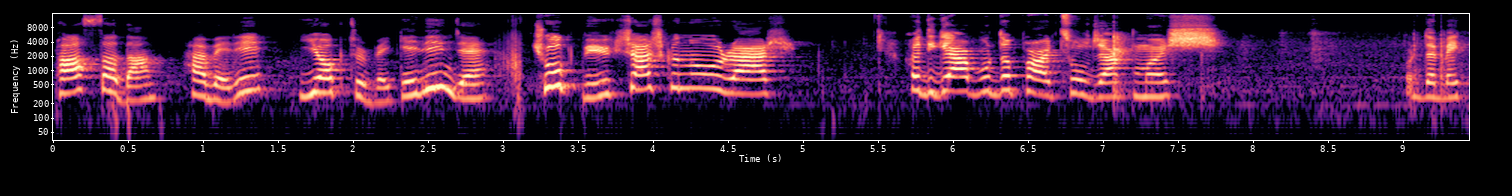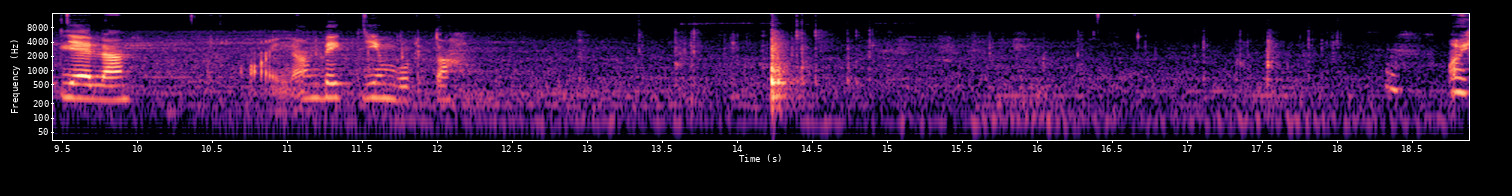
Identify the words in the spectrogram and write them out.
pastadan haberi yoktur ve gelince çok büyük şaşkına uğrar. Hadi gel burada parti olacakmış. Burada bekleyelim. Aynen bekleyeyim burada. Ay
